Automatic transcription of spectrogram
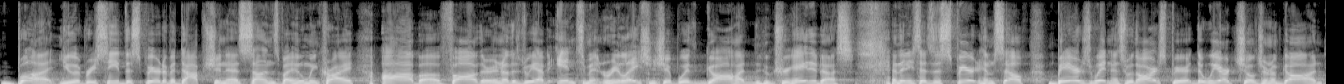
but you have received the spirit of adoption as sons, by whom we cry, Abba, Father. Father. In other words, we have intimate relationship with God who created us. And then he says the Spirit himself bears witness with our spirit that we are children of God.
